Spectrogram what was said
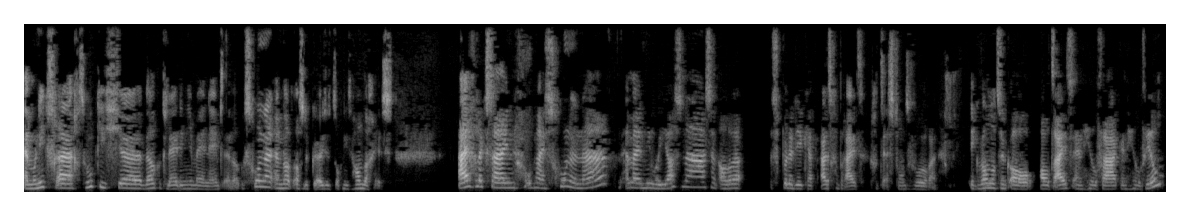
en Monique vraagt: hoe kies je welke kleding je meeneemt en welke schoenen? En wat als de keuze toch niet handig is? Eigenlijk zijn op mijn schoenen na en mijn nieuwe jas na zijn alle spullen die ik heb uitgebreid getest van tevoren. Ik wandel natuurlijk al altijd en heel vaak en heel veel.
